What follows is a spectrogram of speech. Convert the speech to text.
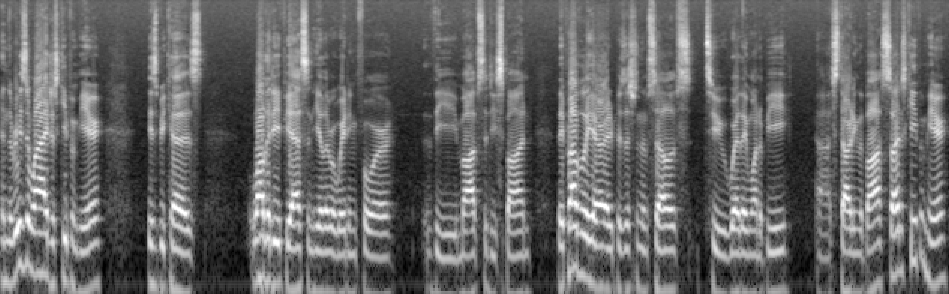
And the reason why I just keep him here is because while the DPS and healer were waiting for the mobs to despawn, they probably already positioned themselves to where they want to be uh, starting the boss. So I just keep him here.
